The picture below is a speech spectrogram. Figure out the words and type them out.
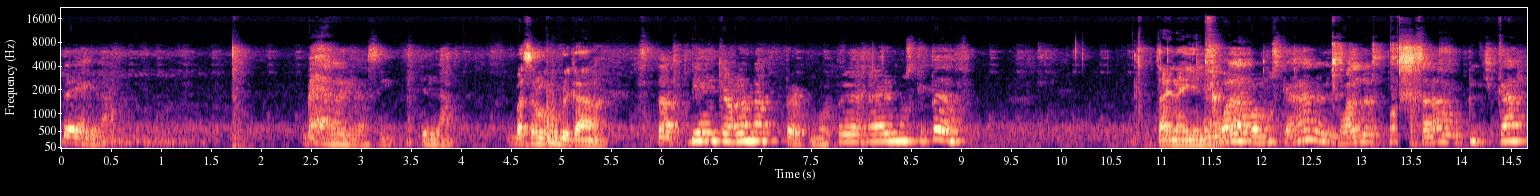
de la verga, así, de la Va a ser muy complicada. está bien cabrona, pero como ya sabemos qué pedo. Traen ahí la... Igual la podemos cagar, igual le puede pasar algo pinche carro.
